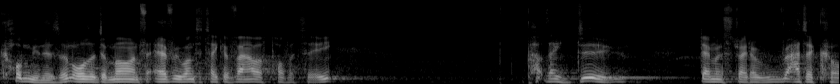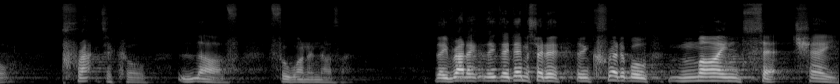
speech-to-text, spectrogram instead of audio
communism or the demand for everyone to take a vow of poverty, but they do demonstrate a radical, practical love for one another. They, radic- they, they demonstrate a, an incredible mindset change.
